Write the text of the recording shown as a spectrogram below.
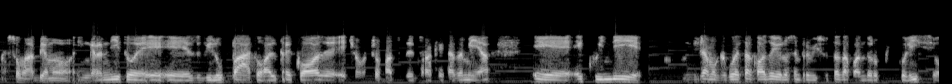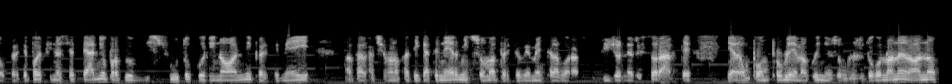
insomma abbiamo ingrandito e, e sviluppato altre cose e ci ho, ci ho, fatto dentro anche casa mia e, e quindi diciamo che questa cosa io l'ho sempre vissuta da quando ero piccolissimo, perché poi fino a sette anni ho proprio vissuto con i nonni, perché i miei facevano fatica a tenermi, insomma, perché ovviamente lavoravo tutti i giorni al ristorante, era un po' un problema, quindi sono cresciuto con nonno e nonno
